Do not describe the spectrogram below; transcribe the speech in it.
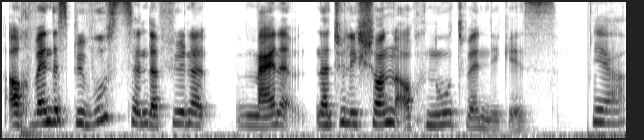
Auch wenn das Bewusstsein dafür meine, natürlich schon auch notwendig ist. Ja,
